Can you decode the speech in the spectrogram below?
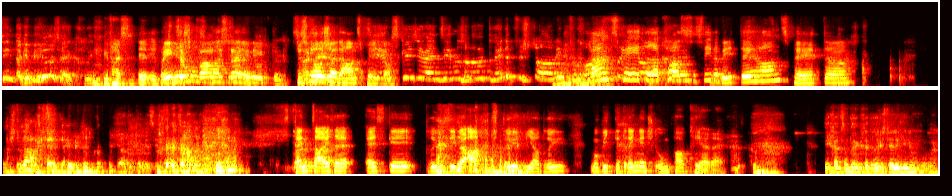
Sind da Gebührensäckchen? Ich weiß äh, ich, Mein ich, Zugfahrt ist 10 Minuten. Sonst ich schnell den Sie, Hans-Peter. excuse, wenn Sie immer so laut reden, verstehe ich Verkäuferin Hans-Peter, an Kasse 7 bitte. Hans-Peter. Bist du der Hans-Peter? Ja, du es Das Kennzeichen SG 378343 muss bitte dringendst umparkieren. Ich habe zum Glück eine dreistellige Nummer.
